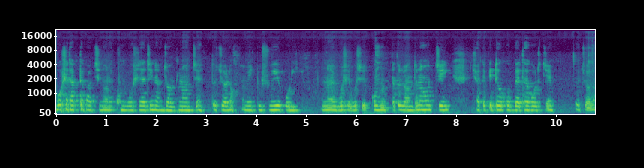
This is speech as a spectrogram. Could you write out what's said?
বসে থাকতে পারছি না, অনেকক্ষণ বসে আছি না, যন্ত্রণা হচ্ছে। তো চলো, আমি একটু শুয়ে পড়ি। না বসে বসে কোমরটা তো যন্ত্রণা হচ্ছেই, সাথে পেটেও খুব ব্যথা করছে। তো চলো।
